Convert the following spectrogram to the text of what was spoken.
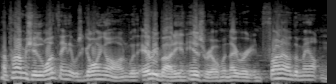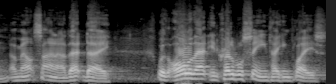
I promise you, the one thing that was going on with everybody in Israel when they were in front of the mountain of Mount Sinai that day, with all of that incredible scene taking place,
